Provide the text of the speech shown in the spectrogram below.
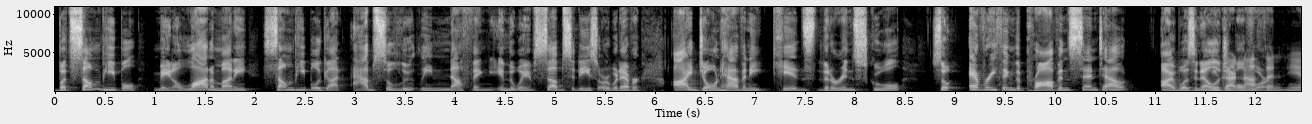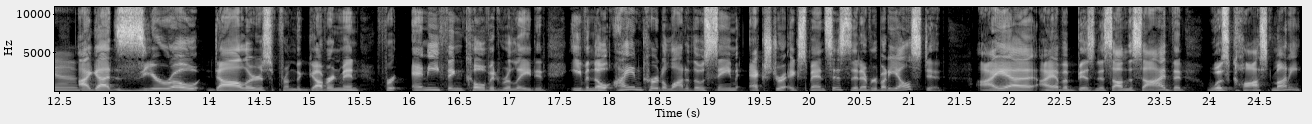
But some people made a lot of money. Some people got absolutely nothing in the way of subsidies or whatever. I don't have any kids that are in school. So everything the province sent out, I wasn't got eligible for. nothing, yeah. I got zero dollars from the government for anything COVID related, even though I incurred a lot of those same extra expenses that everybody else did. I uh, I have a business on the side that was cost money,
